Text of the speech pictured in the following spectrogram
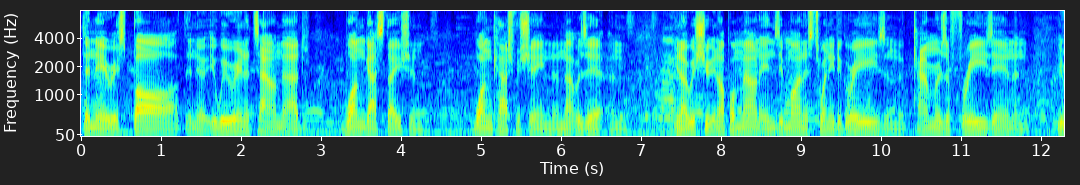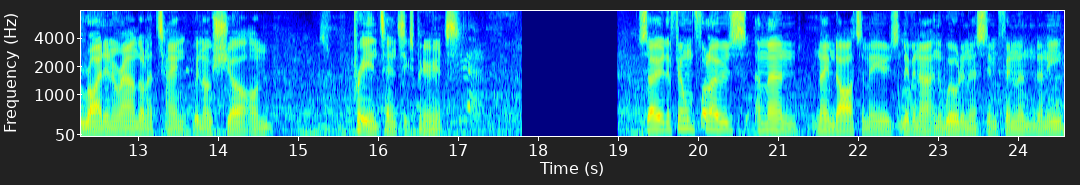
the nearest bar. The we were in a town that had one gas station, one cash machine, and that was it. And you know, we're shooting up on mountains in minus 20 degrees, and the cameras are freezing, and you're riding around on a tank with no shirt on. Pretty intense experience. So the film follows a man named Artemi who's living out in the wilderness in Finland, and he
